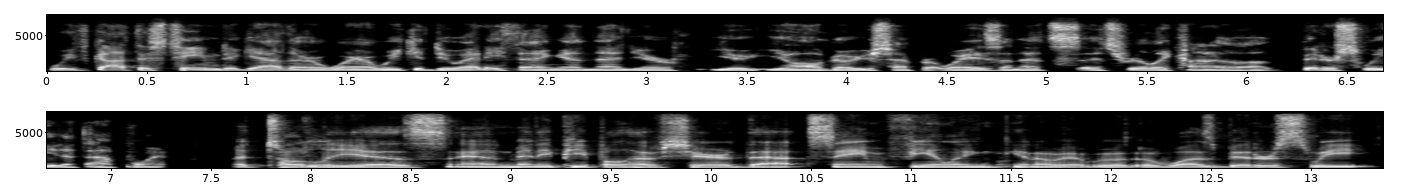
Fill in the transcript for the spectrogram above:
we've got this team together where we could do anything, and then you're you you all go your separate ways, and it's it's really kind of a bittersweet at that point. It totally is, and many people have shared that same feeling. You know, it, it was bittersweet.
